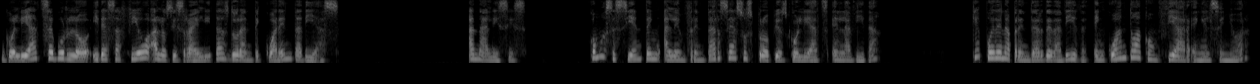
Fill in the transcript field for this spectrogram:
Goliat se burló y desafió a los israelitas durante 40 días. Análisis. ¿Cómo se sienten al enfrentarse a sus propios Goliats en la vida? ¿Qué pueden aprender de David en cuanto a confiar en el Señor?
